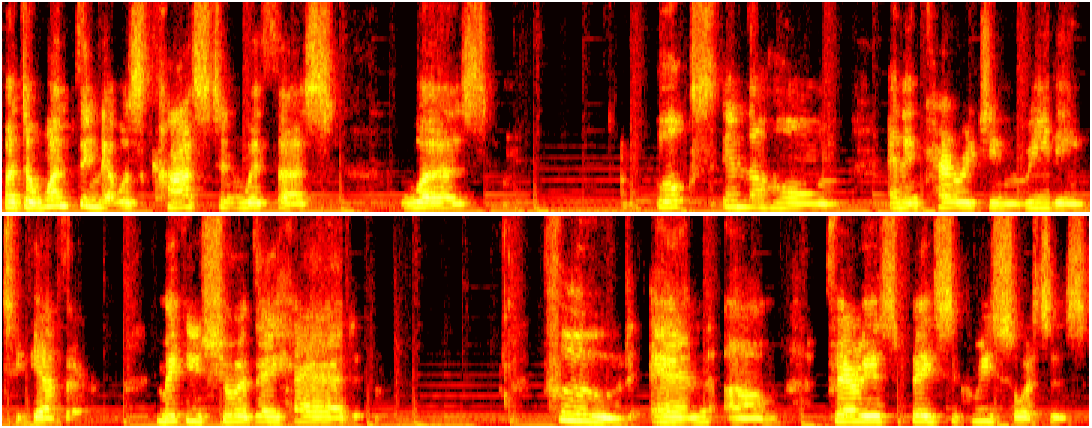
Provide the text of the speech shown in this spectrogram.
But the one thing that was constant with us was books in the home and encouraging reading together, making sure they had food and um, various basic resources,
